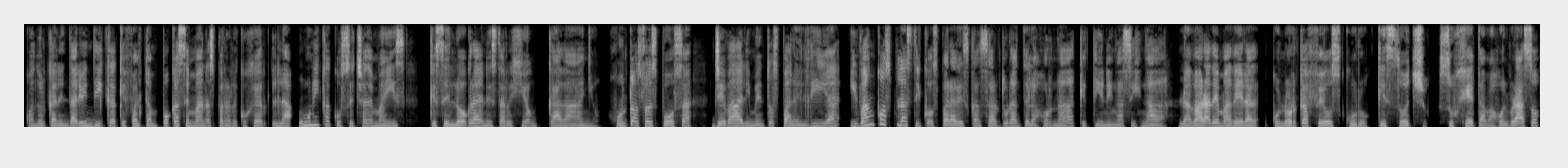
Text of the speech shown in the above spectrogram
cuando el calendario indica que faltan pocas semanas para recoger la única cosecha de maíz que se logra en esta región cada año. Junto a su esposa, lleva alimentos para el día y bancos plásticos para descansar durante la jornada que tienen asignada. La vara de madera color café oscuro que Soch sujeta bajo el brazo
